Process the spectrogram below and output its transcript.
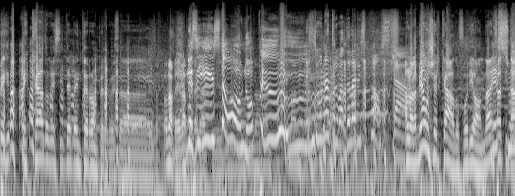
Pe- pe- peccato che si debba interrompere questa. questa- Vabbè, vabbè. Non ragazzi. esistono più. Nessuno ha trovato la risposta. Allora, abbiamo cercato fuori onda. Infatti, da-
